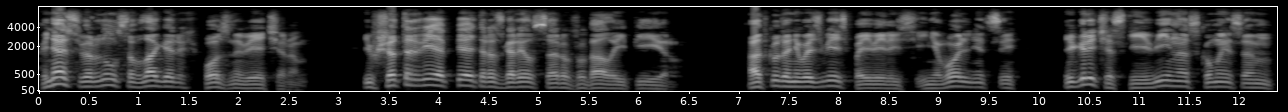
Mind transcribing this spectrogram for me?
Князь вернулся в лагерь поздно вечером, и в шатре опять разгорелся разудалый пир. Откуда ни возьмись, появились и невольницы, и греческие вина с кумысом,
